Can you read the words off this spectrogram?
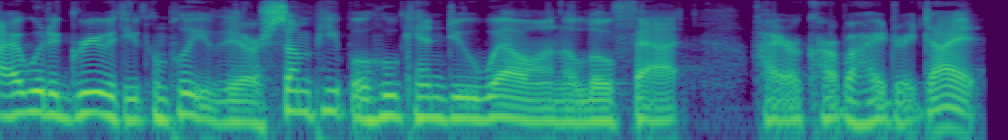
I would agree with you completely. There are some people who can do well on a low fat, higher carbohydrate diet,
